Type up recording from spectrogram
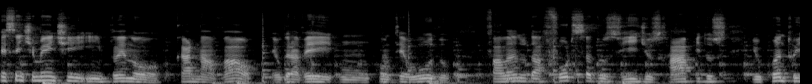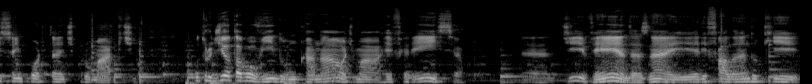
Recentemente, em pleno carnaval, eu gravei um conteúdo falando da força dos vídeos rápidos e o quanto isso é importante para o marketing. Outro dia eu estava ouvindo um canal de uma referência é, de vendas, né? E ele falando que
